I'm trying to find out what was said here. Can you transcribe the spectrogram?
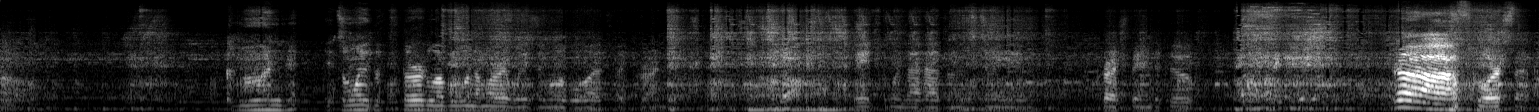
Oh. Come on. It's only the third level and I'm already wasting the life I grind. Hate when that happens to me in Crash Bandicoot. Ah, of course that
